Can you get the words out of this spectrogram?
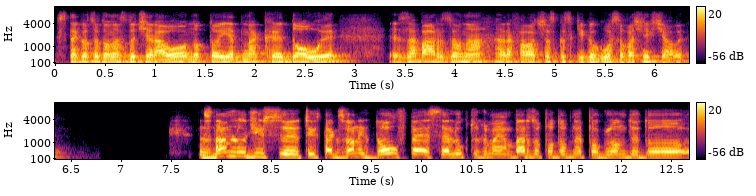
z tego co do nas docierało, no to jednak doły za bardzo na Rafała Trzaskowskiego głosować nie chciały. Znam ludzi z e, tych tak zwanych dołów PSL-u, którzy mają bardzo podobne poglądy do,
